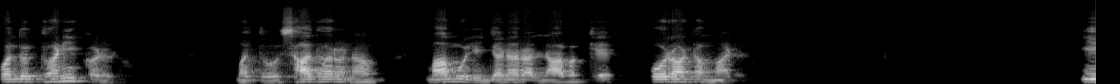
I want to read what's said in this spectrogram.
ಒಂದು ಧ್ವನಿ ಕೊಡಲು ಮತ್ತು ಸಾಧಾರಣ ಮಾಮೂಲಿ ಜನರ ಲಾಭಕ್ಕೆ ಹೋರಾಟ ಮಾಡಲು. ಈ,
